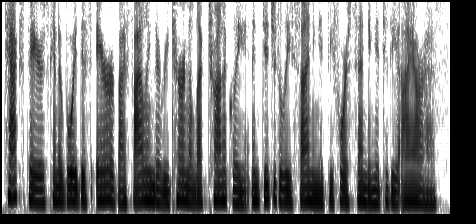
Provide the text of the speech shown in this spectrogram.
Taxpayers can avoid this error by filing their return electronically and digitally signing it before sending it to the IRS.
